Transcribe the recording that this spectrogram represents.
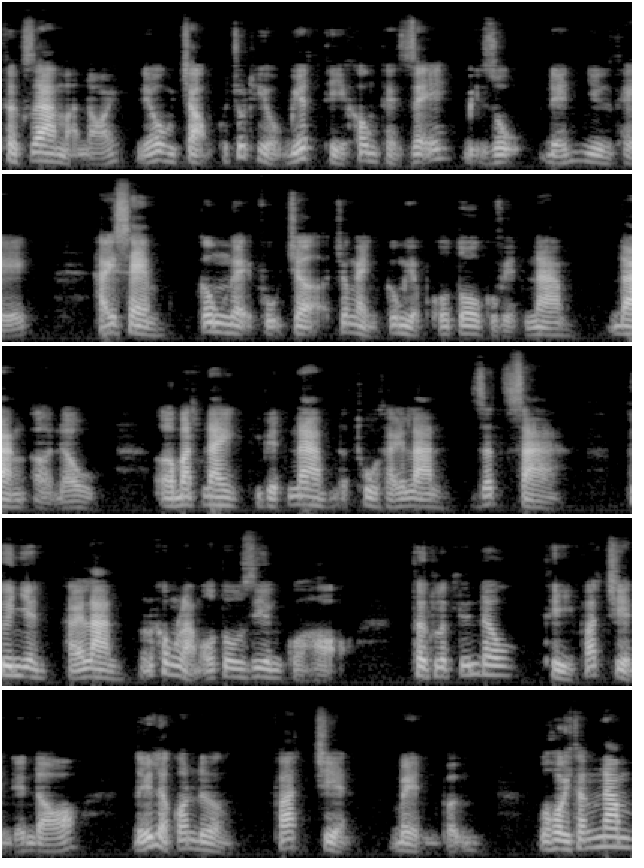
Thực ra mà nói, nếu ông Trọng có chút hiểu biết thì không thể dễ bị dụ đến như thế. Hãy xem công nghệ phụ trợ cho ngành công nghiệp ô tô của Việt Nam đang ở đâu. Ở mặt này thì Việt Nam đã thua Thái Lan rất xa. Tuy nhiên Thái Lan vẫn không làm ô tô riêng của họ. Thực lực đến đâu thì phát triển đến đó. Đấy là con đường phát triển bền vững. Vào hồi tháng 5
